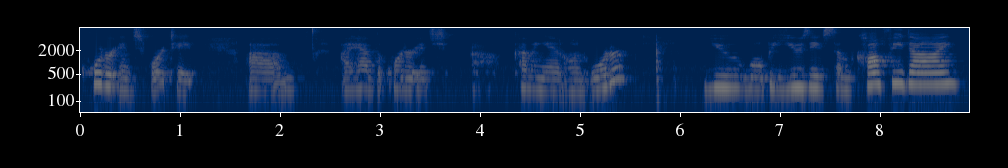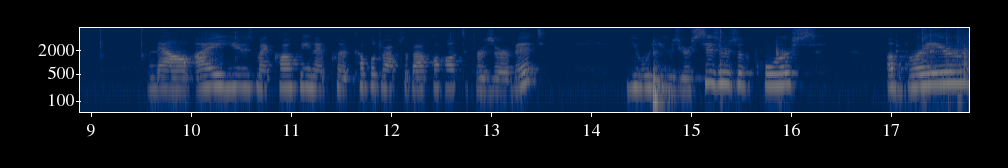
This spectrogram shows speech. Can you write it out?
quarter inch score tape. Um, I have the quarter inch uh, coming in on order. You will be using some coffee dye. Now I use my coffee and I put a couple drops of alcohol to preserve it. You will use your scissors of course. A brayer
